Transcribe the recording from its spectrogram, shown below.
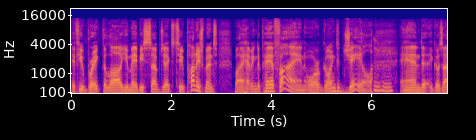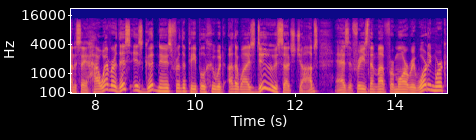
If you break the law, you may be subject to punishment by having to pay a fine or going to jail. Mm -hmm. And it goes on to say, however, this is good news for the people who would otherwise do such jobs, as it frees them up for more rewarding work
